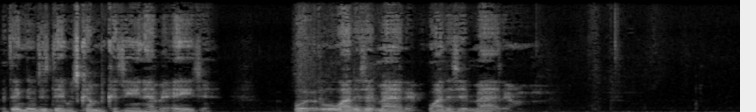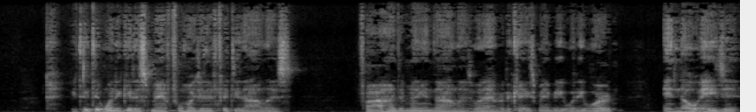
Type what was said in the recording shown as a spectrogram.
But they knew this day was coming because he didn't have an agent. Well, why does it matter? Why does it matter? You think they want to get this man $450, $500 million, whatever the case may be, what he worth, and no agent?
